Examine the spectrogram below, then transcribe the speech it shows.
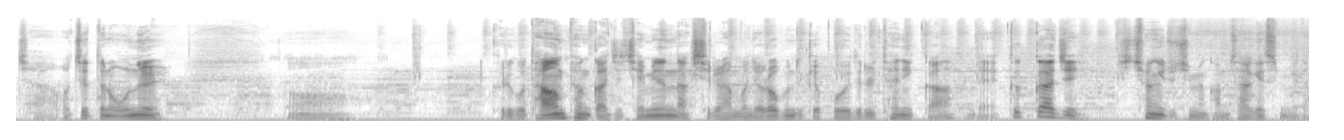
자, 어쨌든 오늘 어, 그리고 다음 편까지 재밌는 낚시를 한번 여러분들께 보여드릴 테니까 네, 끝까지 시청해 주시면 감사하겠습니다.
